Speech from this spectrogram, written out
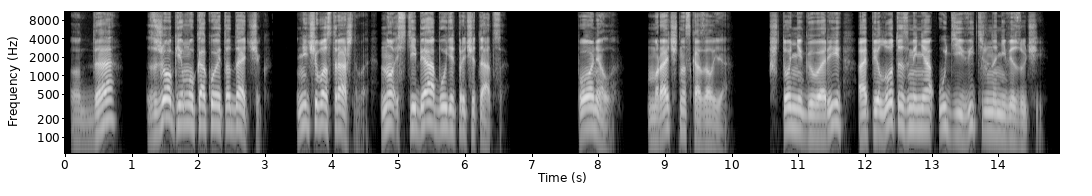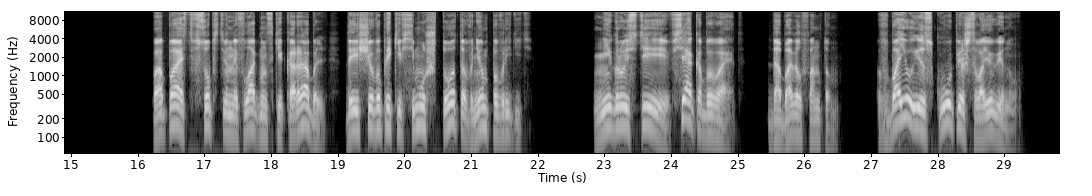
«Да?» «Сжег ему какой-то датчик. Ничего страшного, но с тебя будет причитаться». «Понял», — мрачно сказал я. «Что ни говори, а пилот из меня удивительно невезучий. Попасть в собственный флагманский корабль, да еще вопреки всему что-то в нем повредить». «Не грусти, всяко бывает», — добавил Фантом. «В бою искупишь свою вину».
